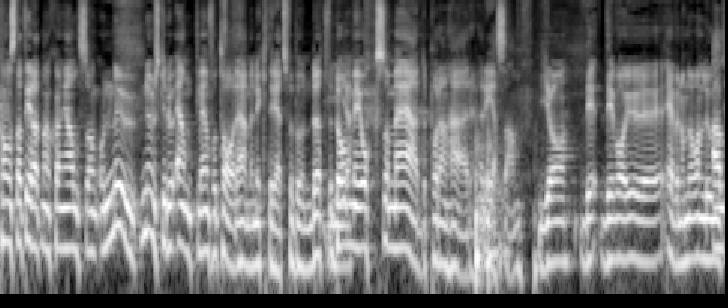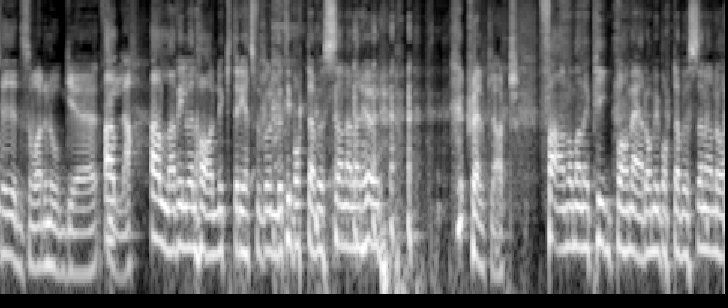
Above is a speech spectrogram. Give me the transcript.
konstatera att man sjöng allsång. Och nu, nu ska du äntligen få ta det här med Nykterhetsförbundet. För de Ja. är också med på den här resan. Ja, det, det var ju, även om det var en lugn All- tid så var det nog eh, All, fylla. alla vill väl ha Nykterhetsförbundet i bortabussen, eller hur? Självklart. Fan vad man är pigg på att ha med dem i bortabussen ändå.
